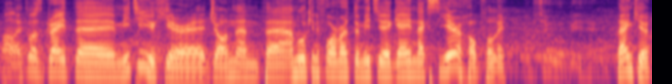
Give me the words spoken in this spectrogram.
Well, it was great uh, meeting you here, uh, Jon, and uh, I'm looking forward to meet you again next year, hopefully. I'm sure we'll be here. Thank you.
